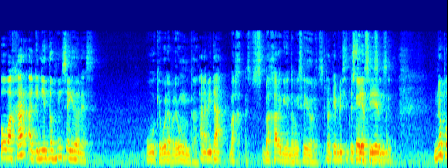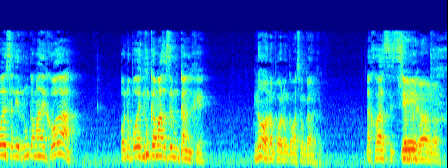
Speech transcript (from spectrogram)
o bajar a 500.000 seguidores? Uh, qué buena pregunta. A la mitad. Baj- bajar a 500.000 seguidores. Pero que Messi te Sí, siga sí, siguiendo. sí. ¿No podés salir nunca más de joda? ¿O no podés nunca más hacer un canje? No, no puedo nunca más hacer un canje. La joda si- siempre. Sí, no, no.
